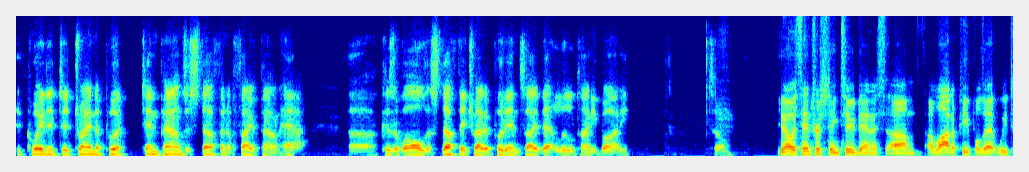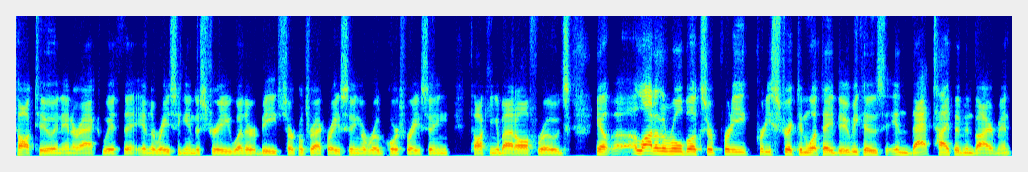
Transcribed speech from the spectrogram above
equated to trying to put 10 pounds of stuff in a five pound hat because uh, of all the stuff they try to put inside that little tiny body. So you know, it's interesting too, Dennis. Um, a lot of people that we talk to and interact with in the racing industry, whether it be circle track racing or road course racing, talking about off roads, you know, a lot of the rule books are pretty pretty strict in what they do because in that type of environment,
